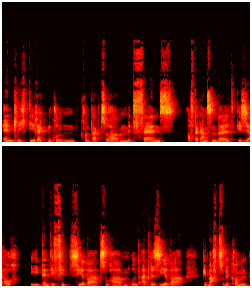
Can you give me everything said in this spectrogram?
endlich direkten Kundenkontakt zu haben mit Fans auf der ganzen Welt, diese auch identifizierbar zu haben und adressierbar gemacht zu bekommen,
